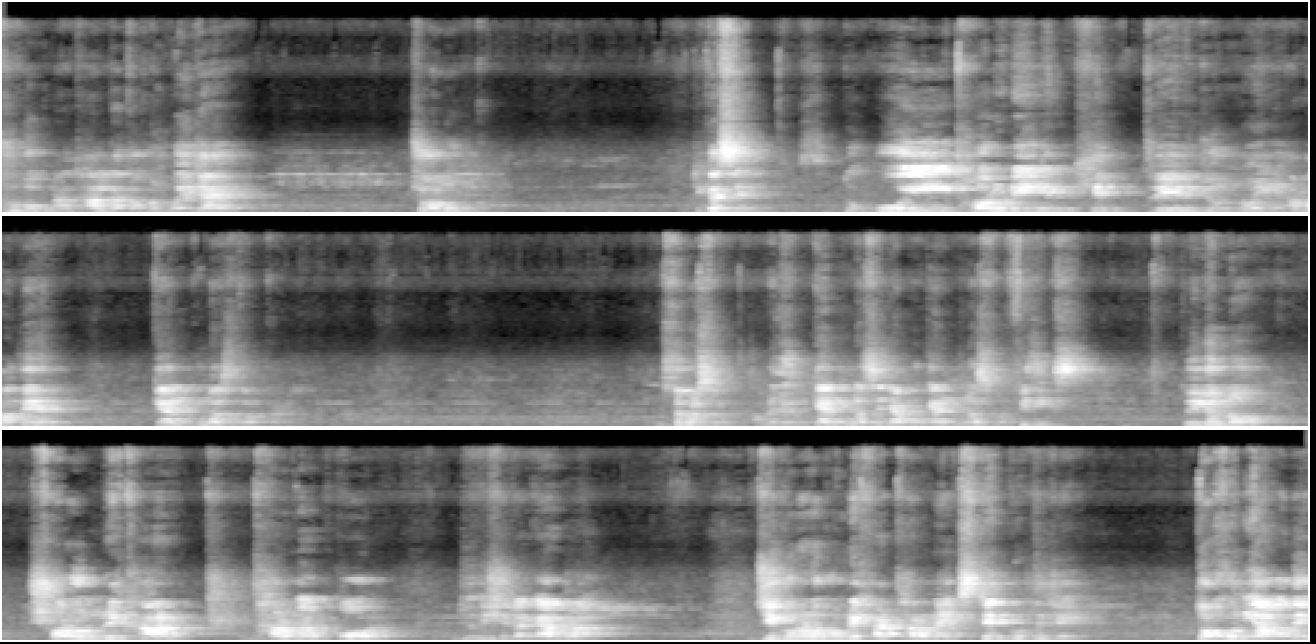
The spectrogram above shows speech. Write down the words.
ধ্রুবক না, ঢালটা তখন হয়ে যায় চলক। ঠিক আছে? তো ওই ধরনের ক্ষেত্রের জন্যই আমাদের ক্যালকুলাস দরকার। বুঝতে পারছ? আমরা যখন ক্যালকুলাসে যাব ক্যালকুলাস ফর ফিজিক্স তো এই জন্য সরল রেখার ধারণার পর যদি সেটাকে আমরা যে কোনো রকম রেখার ধারণা এক্সটেন্ড করতে চাই তখনই আমাদের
